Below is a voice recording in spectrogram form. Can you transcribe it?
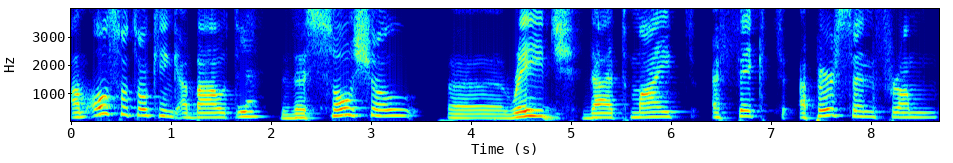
I'm also talking about No. the social uh, rage that might affect a person from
